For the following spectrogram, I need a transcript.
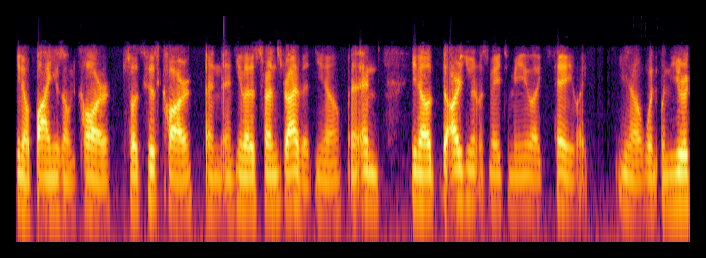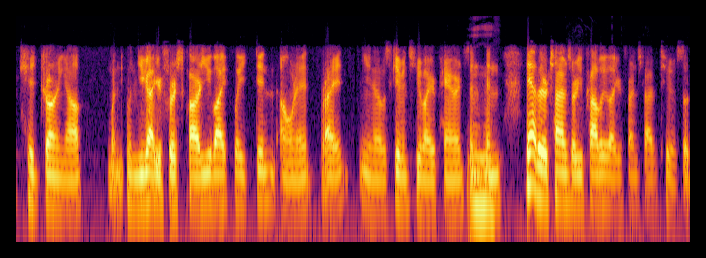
you know buying his own car. So it's his car, and and he let his friends drive it. You know, and, and you know the argument was made to me like, hey, like you know when when you were a kid growing up, when when you got your first car, you likely didn't own it, right? You know, it was given to you by your parents, and, mm-hmm. and yeah, there are times where you probably let your friends drive it too. So,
